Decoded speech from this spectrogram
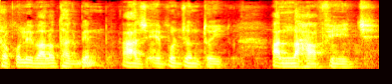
সকলেই ভালো থাকবেন। আজ এ পর্যন্তই। আল্লাহ হাফিজ।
